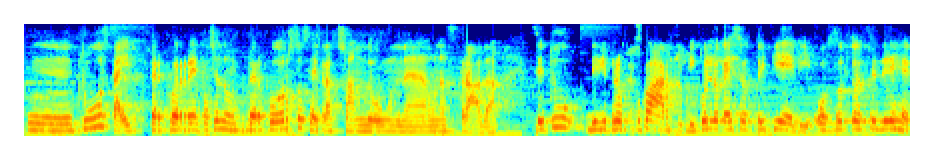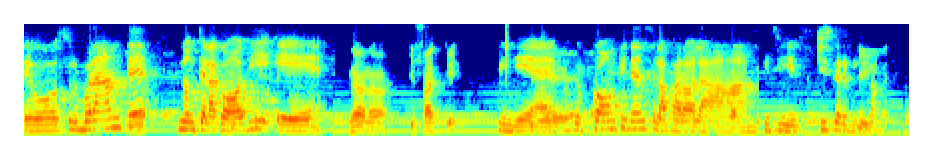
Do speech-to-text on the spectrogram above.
mh, mm, tu stai percorrendo, facendo un percorso, stai tracciando un, una strada. Se tu devi preoccuparti di quello che hai sotto i piedi o sotto il sedere o sul volante, non te la godi e... No, no, infatti. Quindi è eh... proprio confidence la parola che ci, ci serviva. Sì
